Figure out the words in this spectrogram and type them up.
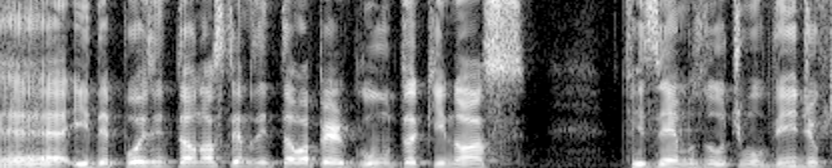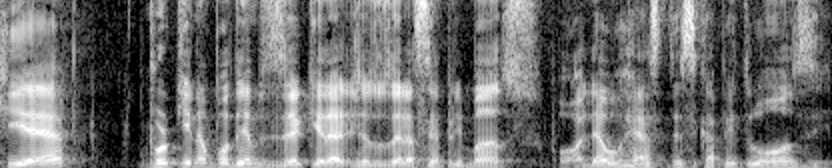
É, e depois, então, nós temos então a pergunta que nós fizemos no último vídeo, que é por que não podemos dizer que Jesus era sempre manso? Olha o resto desse capítulo 11.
